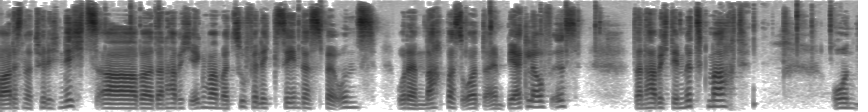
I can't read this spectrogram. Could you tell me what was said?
war das natürlich nichts, aber dann habe ich irgendwann mal zufällig gesehen, dass bei uns oder im Nachbarsort ein Berglauf ist. Dann habe ich den mitgemacht und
